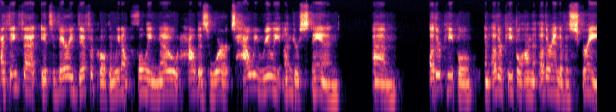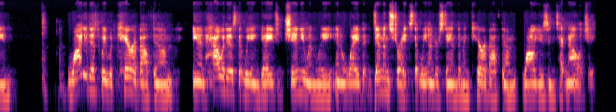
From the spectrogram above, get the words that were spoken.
I think that it's very difficult, and we don't fully know how this works, how we really understand um, other people and other people on the other end of a screen, why it is we would care about them, and how it is that we engage genuinely in a way that demonstrates that we understand them and care about them while using technology.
